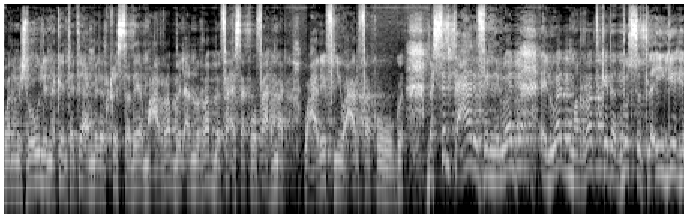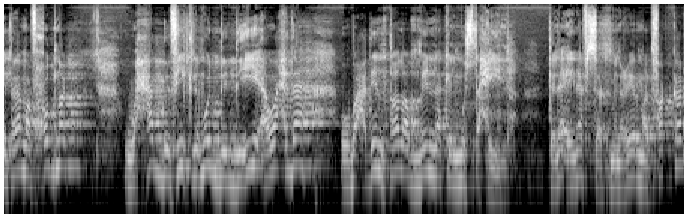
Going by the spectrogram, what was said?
وأنا مش بقول إنك أنت تعمل القصة دي مع الرب لأن الرب فأسك وفهمك وعارفني وعارفك و... بس أنت عارف إن الواد الواد مرات كده تبص تلاقيه جه يترمى في حضنك وحب فيك لمدة دقيقة واحدة وبعدين طلب منك المستحيل. تلاقي نفسك من غير ما تفكر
